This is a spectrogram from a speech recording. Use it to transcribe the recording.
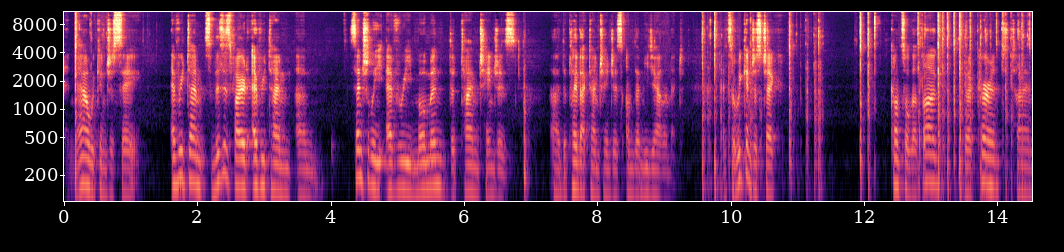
And now we can just say every time, so this is fired every time, um, essentially every moment the time changes, uh, the playback time changes on the media element. And so we can just check console.log, the current time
